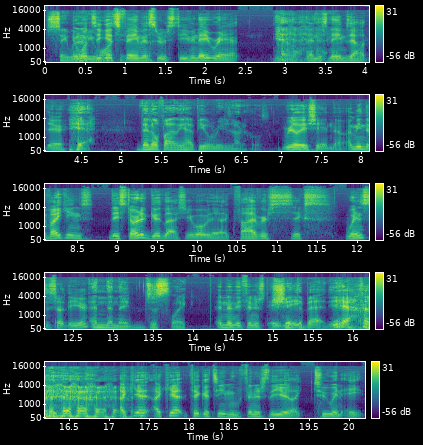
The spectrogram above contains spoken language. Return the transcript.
say what you want. and once he gets to. famous through Stephen A. Rant, you know, then his name's out there. yeah, then he'll finally have people read his articles. Really a shame though. I mean, the Vikings they started good last year. What were they like five or six wins to start the year, And then they just like and then they finished eight. shit and the bed. Yeah, Yeah, I can't I can't pick a team who finished the year like two and eight.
